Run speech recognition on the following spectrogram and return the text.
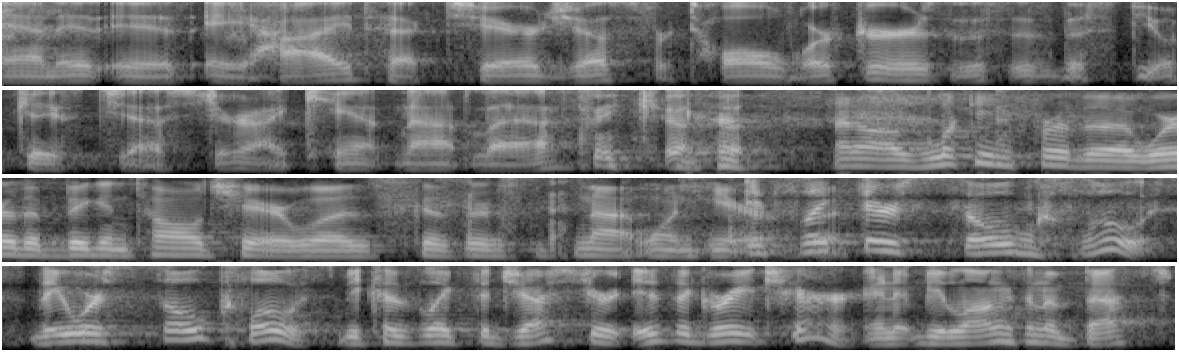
And it is a high tech chair just for tall workers. This is the Steelcase gesture. I can't not laugh because I know I was looking for the where the big and tall chair was because there's not one here. It's like they're so close. They were so close because like the gesture is a great chair and it belongs in a best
